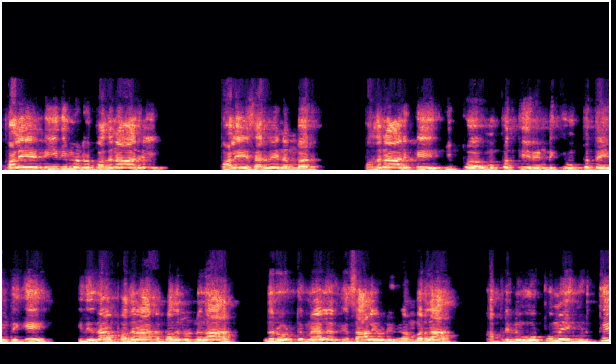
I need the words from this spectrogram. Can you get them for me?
பழைய நீதிமன்ற பதினாறில் பழைய சர்வே நம்பர் பதினாறுக்கு இப்போ முப்பத்தி ரெண்டுக்கு முப்பத்தி ஐந்துக்கு இதுதான் பதினா பதினொன்னு தான் இந்த ரோட்டு மேல இருக்க சாலையுடைய நம்பர் தான் அப்படின்னு ஒப்புமை கொடுத்து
